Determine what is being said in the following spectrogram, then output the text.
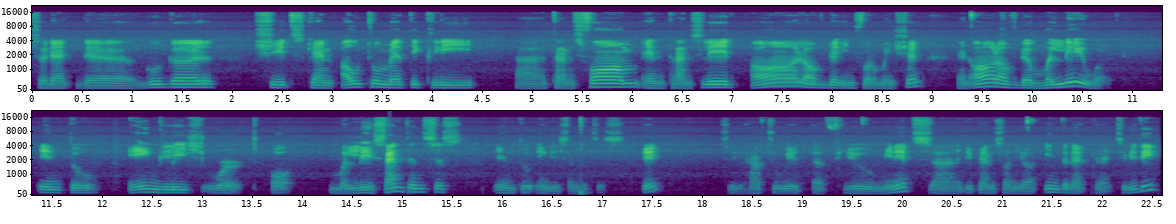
so that the google sheets can automatically uh, transform and translate all of the information and all of the Malay word into English word or Malay sentences into English sentences. Okay, so you have to wait a few minutes. Uh, depends on your internet connectivity,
